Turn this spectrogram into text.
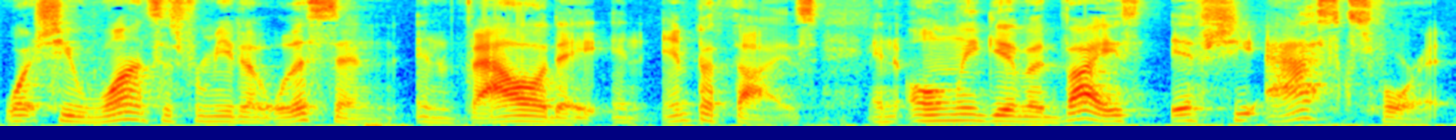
What she wants is for me to listen and validate and empathize and only give advice if she asks for it.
